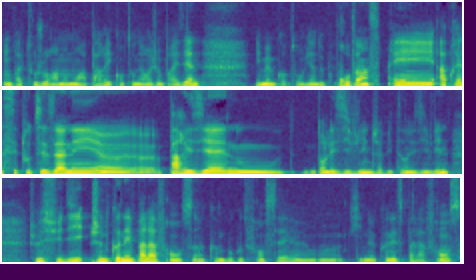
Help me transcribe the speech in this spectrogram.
On, va toujours un moment à Paris quand on est en région parisienne, et même quand on vient de province. Et après, c'est toutes ces années euh, parisiennes ou dans les Yvelines, j'habitais dans les Yvelines, je me suis dit, je ne connais pas la France, hein, comme beaucoup de Français euh, qui ne connaissent pas la France.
